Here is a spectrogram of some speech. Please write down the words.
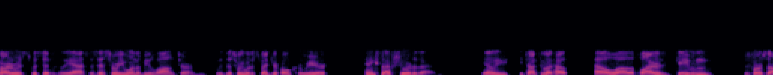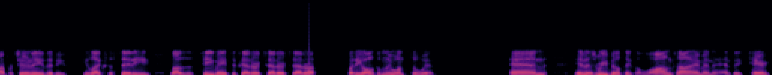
Carter was specifically asked, "Is this where you want to be long term? Is this where you want to spend your whole career?" And he stopped short of that. You know, he, he talked about how how uh, the Flyers gave him the first opportunity, that he he likes the city, he loves his teammates, et cetera, et cetera, et cetera. But he ultimately wants to win. And if this rebuild takes a long time, and and they tear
